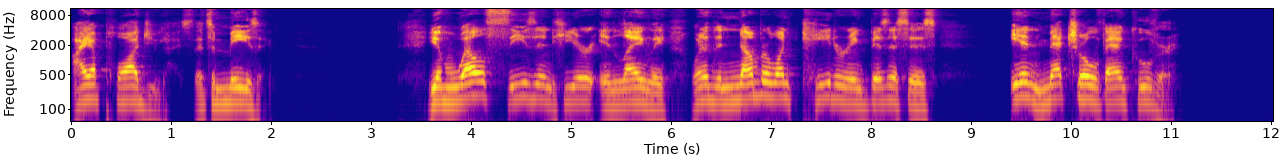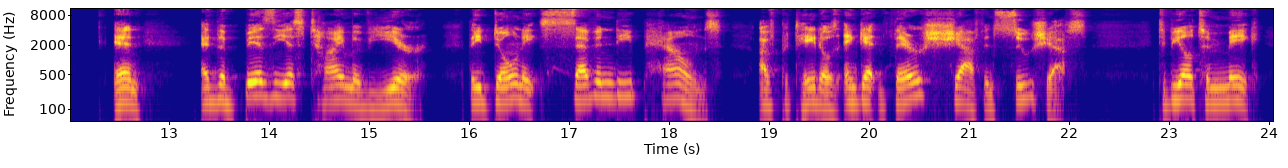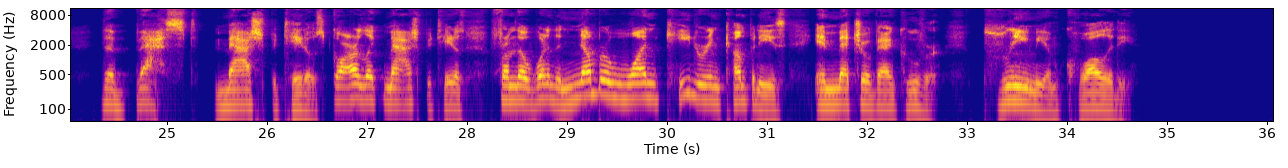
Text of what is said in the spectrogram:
I applaud you guys. That's amazing. You have well seasoned here in Langley, one of the number one catering businesses in Metro Vancouver. And at the busiest time of year, they donate 70 pounds of potatoes and get their chef and sous chefs to be able to make the best mashed potatoes, garlic mashed potatoes from the one of the number one catering companies in Metro Vancouver. Premium quality.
